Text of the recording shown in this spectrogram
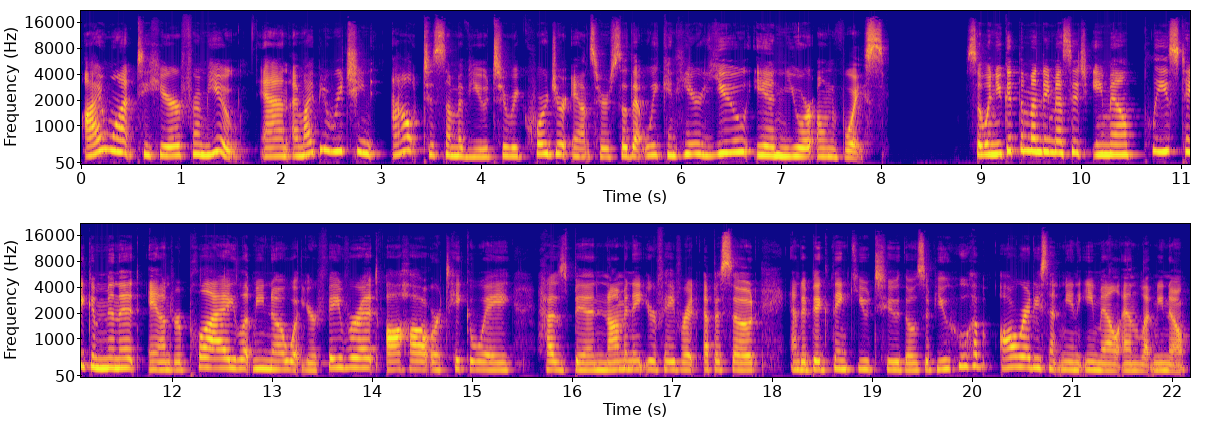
I want to hear from you, and I might be reaching out to some of you to record your answers so that we can hear you in your own voice. So when you get the Monday message email, please take a minute and reply. Let me know what your favorite aha or takeaway has been. Nominate your favorite episode. And a big thank you to those of you who have already sent me an email and let me know.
